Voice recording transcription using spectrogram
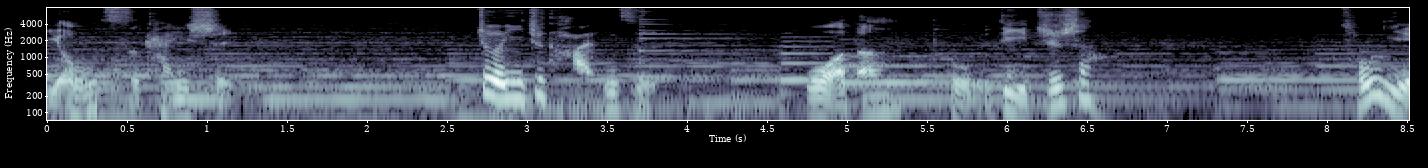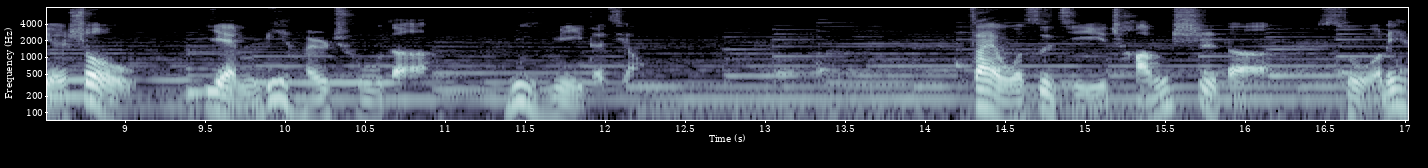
由此开始。这一只坛子，我的土地之上，从野兽演变而出的秘密的角，在我自己尝试的锁链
